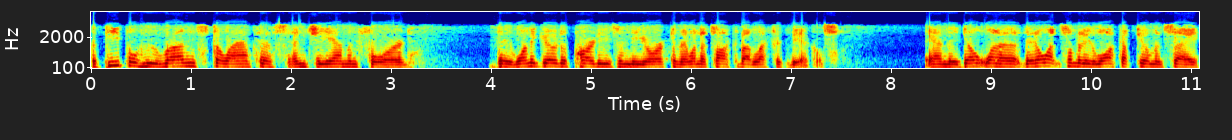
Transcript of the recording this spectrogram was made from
the people who run Stellantis and GM and Ford, they want to go to parties in New York and they want to talk about electric vehicles. And they don't want to. They don't want somebody to walk up to them and say,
